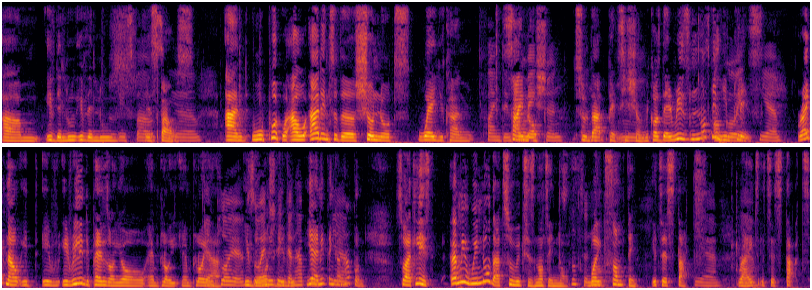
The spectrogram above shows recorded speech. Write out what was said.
Um, if they lose, if they lose A a spouse, spouse, yeah. And we'll put, I'll add into the show notes where you can Find the sign up to that petition because there is nothing in place. yeah. Right now, it, it it really depends on your employee employer. Employer, if so they anything can happen, Yeah, anything can happen. So at least, I mean, we know that two weeks is not enough, not enough. but it's something. It's a start. Yeah, Right. yeah. It's a start.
